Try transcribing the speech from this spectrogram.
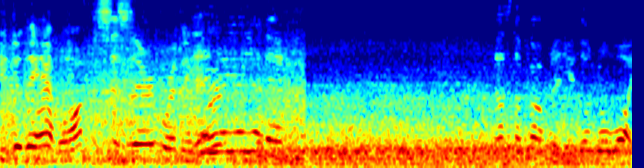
And do they have offices there where they yeah, work? yeah, yeah, yeah, there. That's the problem. You don't know why.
